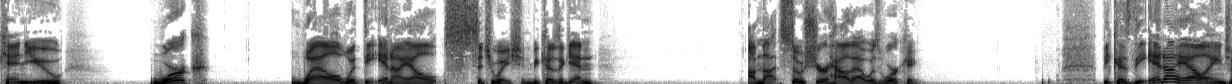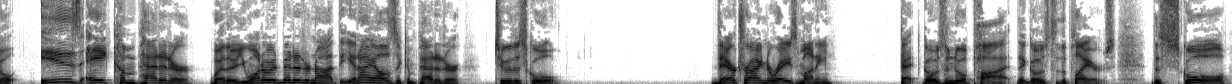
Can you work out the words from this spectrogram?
Can you work well with the NIL situation? Because again, I'm not so sure how that was working. Because the NIL, Angel, is a competitor. Whether you want to admit it or not, the NIL is a competitor to the school. They're trying to raise money that goes into a pot that goes to the players. The school,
